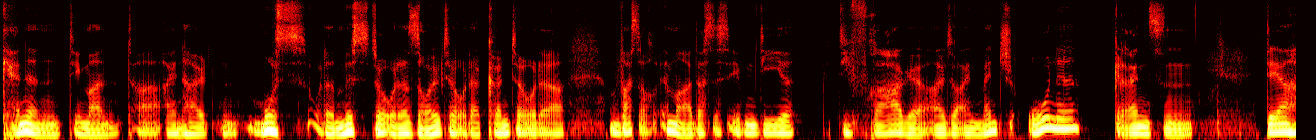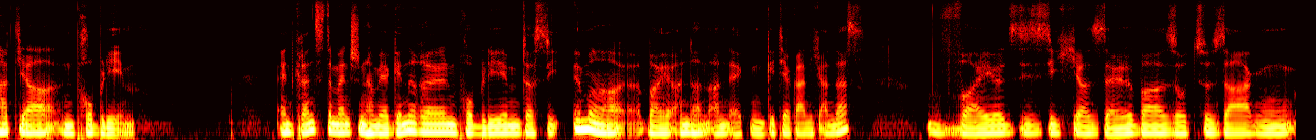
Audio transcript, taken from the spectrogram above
kennen, die man da einhalten muss oder müsste oder sollte oder könnte oder was auch immer. Das ist eben die, die Frage. Also ein Mensch ohne Grenzen, der hat ja ein Problem. Entgrenzte Menschen haben ja generell ein Problem, dass sie immer bei anderen anecken. Geht ja gar nicht anders weil sie sich ja selber sozusagen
